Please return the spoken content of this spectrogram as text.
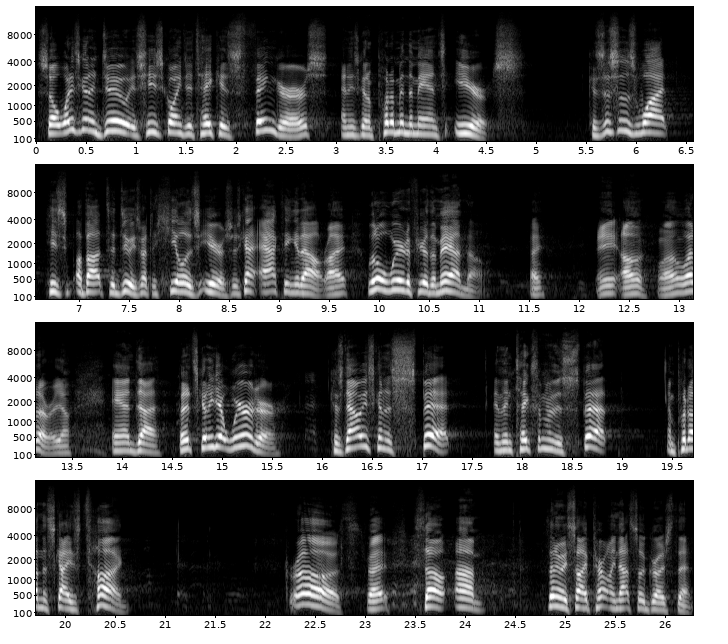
So, what he's going to do is he's going to take his fingers and he's going to put them in the man's ears. Because this is what he's about to do. He's about to heal his ears. So he's kind of acting it out, right? A little weird if you're the man, though. Eh, oh, well, whatever, you know. And, uh, but it's going to get weirder because now he's going to spit and then take some of his spit and put on this guy's tongue. Gross, right? So, um, so anyway, so apparently not so gross then.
